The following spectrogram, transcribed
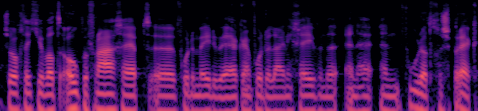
Zorg dat je wat open vragen hebt voor de medewerker en voor de leidinggevende en, en voer dat gesprek.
